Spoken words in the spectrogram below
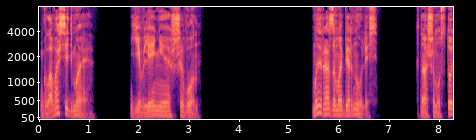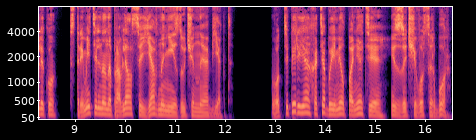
Глава седьмая. Явление Шивон. Мы разом обернулись. К нашему столику стремительно направлялся явно неизученный объект. Вот теперь я хотя бы имел понятие, из-за чего сыр-бор.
